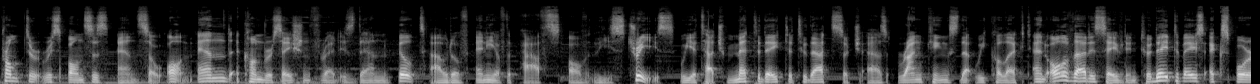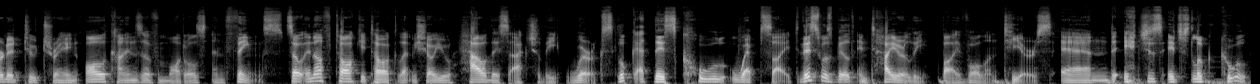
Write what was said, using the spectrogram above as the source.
prompter responses, and so on. And a conversation thread is then built out of any of the paths of these trees. We attach metadata to that, such as rankings that we collect, and all of that is saved into a database exported to train all kinds of models and things. So enough talky talk, let me show you how this actually works. Look at this cool website. This was built entirely by volunteers, and it just it just looked cool.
